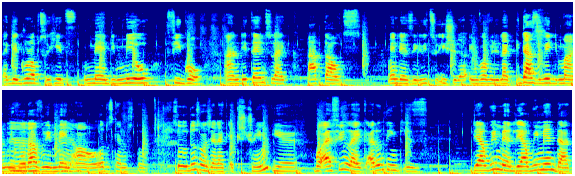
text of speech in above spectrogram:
Like they grow up to hate men the male figure. And they tend to like act out when there's a little issue that involving you. Like that's the way the man is or that's the way men are or all those kind of stuff. So those ones are like extreme. Yeah. But I feel like I don't think is there are women there are women that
